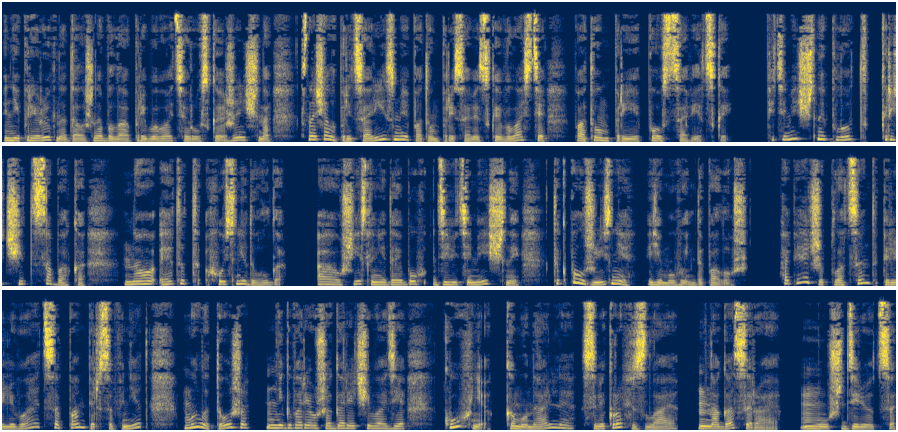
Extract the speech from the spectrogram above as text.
непрерывно должна была пребывать русская женщина, сначала при царизме, потом при советской власти, потом при постсоветской. Пятимесячный плод кричит собака, но этот хоть недолго. А уж если, не дай бог, девятимесячный, так полжизни ему вынь да положь. Опять же, плацента переливается, памперсов нет, мыла тоже, не говоря уже о горячей воде. Кухня коммунальная, свекровь злая, нога сырая, муж дерется.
